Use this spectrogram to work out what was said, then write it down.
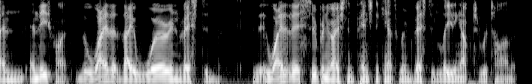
and and these clients, the way that they were invested, the way that their superannuation and pension accounts were invested leading up to retirement,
